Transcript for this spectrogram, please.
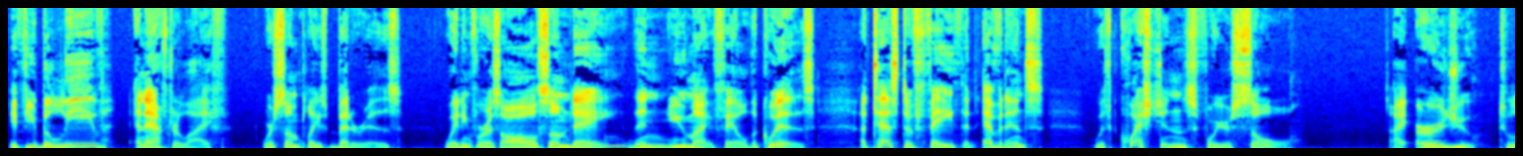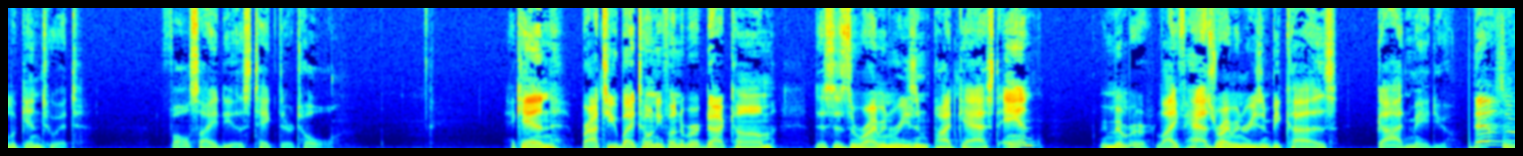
If you believe an afterlife where someplace better is, waiting for us all someday, then you might fail the quiz. A test of faith and evidence with questions for your soul. I urge you to look into it. False ideas take their toll. Again, brought to you by TonyFunderburk.com. This is the Rhyme and Reason podcast. And remember, life has rhyme and reason because God made you. There's a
